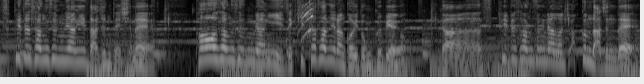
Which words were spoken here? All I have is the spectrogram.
스피드 상승량이 낮은 대신에 파워 상승량이 이제 키타산이랑 거의 동급이에요. 그러니까 스피드 상승량은 조금 낮은데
